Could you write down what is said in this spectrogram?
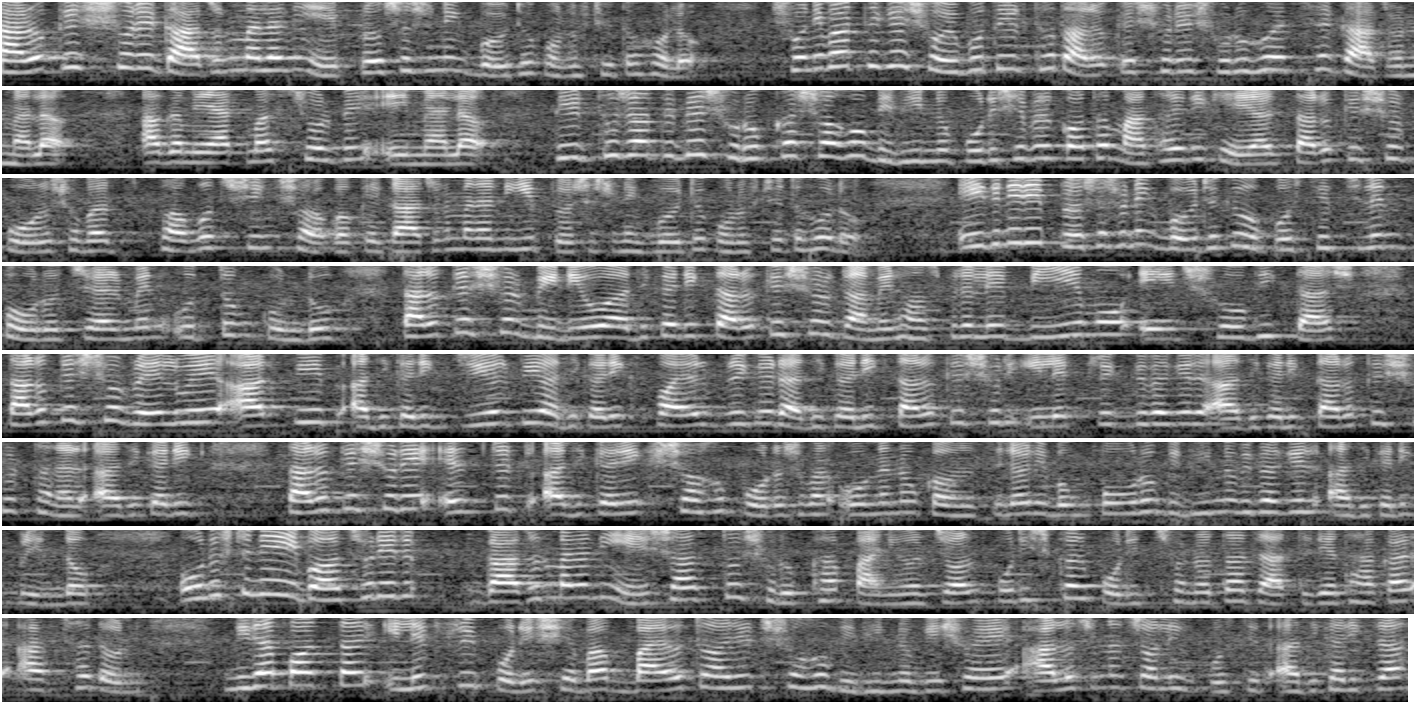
তারকেশ্বরে গাজন মেলা নিয়ে প্রশাসনিক বৈঠক অনুষ্ঠিত হলো। শনিবার থেকে শৈবতীর্থ তারকেশ্বরে শুরু হয়েছে গাজন মেলা। আগামী এক মাস চলবে এই মেলা। তীর্থযাত্রীদের সুরক্ষা সহ বিভিন্ন পরিষেবার কথা মাথায় রেখে আজ তারকেশ্বর পৌরসভা ভগৎ সিং সরকারকে গাজন মেলা নিয়ে প্রশাসনিক বৈঠক অনুষ্ঠিত হলো। এই দিনের এই প্রশাসনিক বৈঠকে উপস্থিত ছিলেন পৌর চেয়ারম্যান উত্তম কুণ্ডু, তারকেশ্বর বিডিও আধিকারিক তারকেশ্বর গ্রামীণ হসপিটালে BMO H Souvik Das, Tarakeswar railway RPF আধিকারিক জিআরপি আধিকারিক, ফায়ার ব্রিগেড আধিকারিক, তারকেশ্বর ইলেকট্রিক বিভাগের আধিকারিক, তারকেশ্বর থানার আধিকারিক, তারকেশ্বরে এস্টেট আধিকারিক সহ পৌরসভার অন্যান্য কাউন্সিলর এবং পৌর বিভিন্ন বিভাগের আধিকারিক বৃন্দ অনুষ্ঠানে এই বছরের গাজন মেলা নিয়ে স্বাস্থ্য সুরক্ষা, পানীয় জল, পরিষ্কার পরিচ্ছন্নতা, যাত্রীদের থাকার আচ্ছাদন, নিরাপত্তার ইলেকট্রিক পরিষেবা, বায়ো টয়লেট সহ বিভিন্ন বিষয়ে আলোচনা চলে উপস্থিত আধিকারিকরা।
